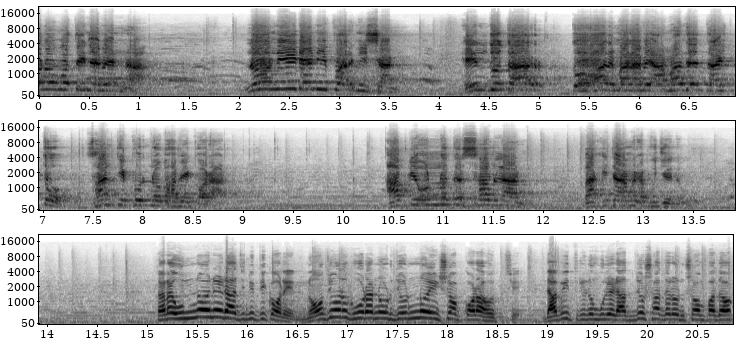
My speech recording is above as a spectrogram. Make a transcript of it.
অনুমতি নেবেন না। নো নিড এনি পারমিশন হিন্দু তার তোহার মানাবে, আমাদের দায়িত্ব শান্তিপূর্ণভাবে করার। আপনি অন্যদের সামলান বাকিটা আমরা বুঝে নেব। তারা উন্নয়নের রাজনীতি করেন নজর ঘোরানোর জন্য এইসব করা হচ্ছে। দাবি তৃণমূলের রাজ্য সাধারণ সম্পাদক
